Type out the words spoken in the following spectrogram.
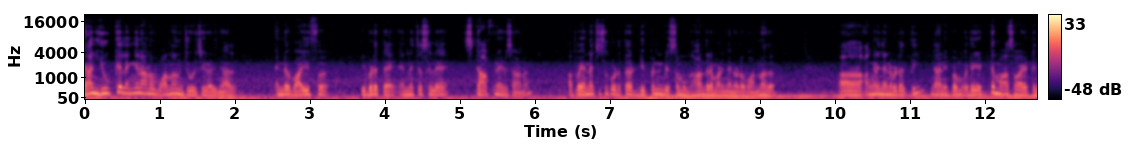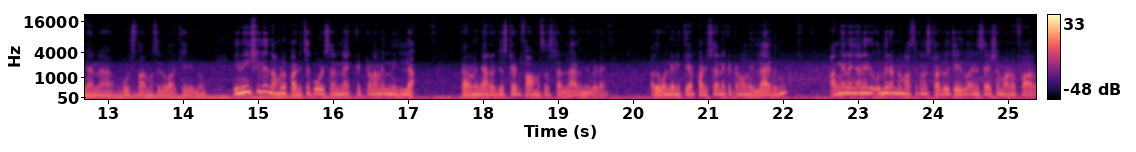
ഞാൻ യു കെയിൽ എങ്ങനെയാണ് വന്നതെന്ന് ചോദിച്ചു കഴിഞ്ഞാൽ എന്റെ വൈഫ് ഇവിടുത്തെ എൻ എച്ച് എസിലെ സ്റ്റാഫ് നേഴ്സാണ്. അപ്പോൾ എൻ എച്ച് എസ് കൊടുത്ത ഡിപ്പൻഡൻ വിസ മുഖാന്തരമാണ് ഞാനിവിടെ വന്നത്. അങ്ങനെ ഞാൻ ഇവിടെ എത്തി. ഞാനിപ്പം ഒരു എട്ട് മാസമായിട്ട് ഞാൻ ബൂട്ട്സ് ഫാർമസിയിൽ വർക്ക് ചെയ്യുന്നു. ഇനീഷ്യലി നമ്മൾ പഠിച്ച കോഴ്സ് തന്നെ കിട്ടണമെന്നില്ല. കാരണം ഞാൻ രജിസ്റ്റേർഡ് ഫാർമസിസ്റ്റ് അല്ലായിരുന്നു ഇവിടെ. അതുകൊണ്ട് എനിക്ക് പഠിച്ചു തന്നെ കിട്ടണമെന്നില്ലായിരുന്നു. അങ്ങനെ ഞാൻ ഒന്ന് രണ്ട് മാസക്കാലം സ്ട്രഗിൾ ചെയ്തു. അതിന് ശേഷമാണ് ഫാർ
